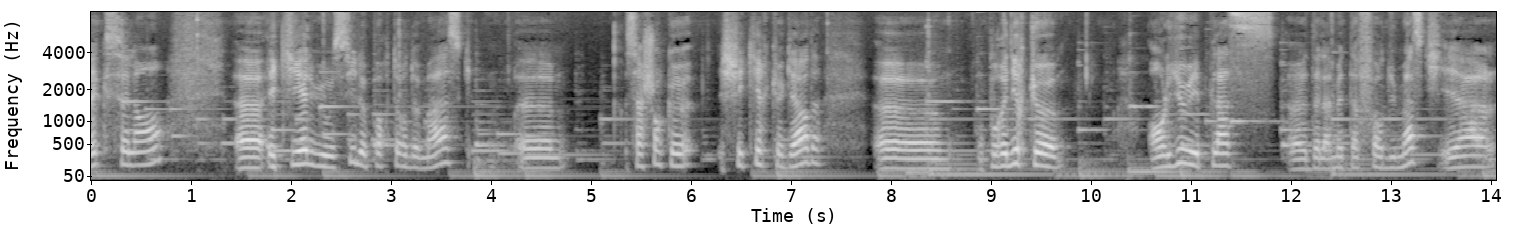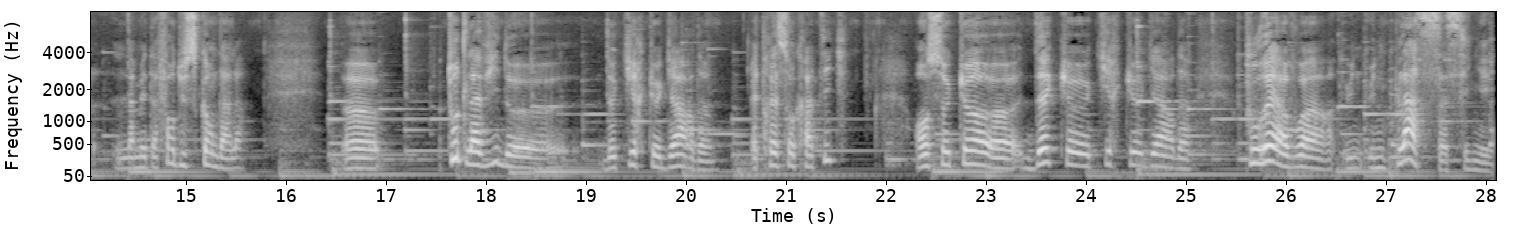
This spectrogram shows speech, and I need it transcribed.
excellent et qui est lui aussi le porteur de masque sachant que chez Kierkegaard, on pourrait dire que en lieu et place euh, de la métaphore du masque, y a la métaphore du scandale. Euh, toute la vie de, de, Kierkegaard est très socratique, en ce que euh, dès que Kierkegaard pourrait avoir une, place assignée,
